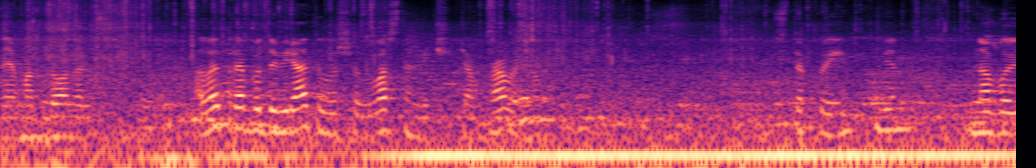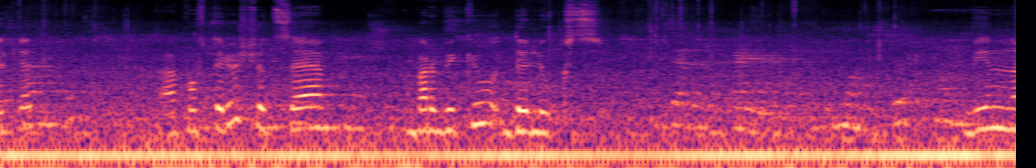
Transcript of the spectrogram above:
не Макдональдс. Але треба довіряти лише власним відчуттям, правильно? Ось такий він на вигляд. Повторю, що це барбекю делюкс. Він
